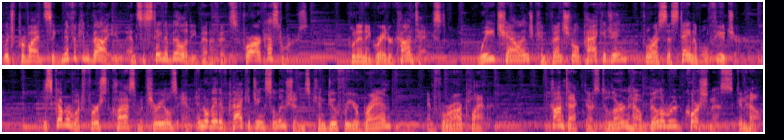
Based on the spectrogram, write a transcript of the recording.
which provides significant value and sustainability benefits for our customers. Put in a greater context, we challenge conventional packaging for a sustainable future. Discover what first class materials and innovative packaging solutions can do for your brand and for our planet. Contact us to learn how Billerud Korsnäs can help.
